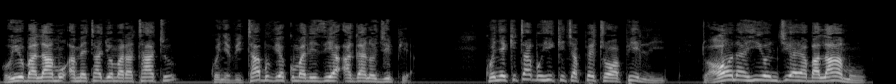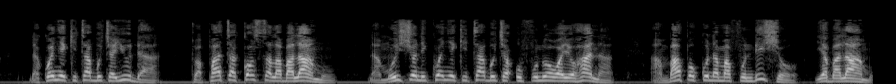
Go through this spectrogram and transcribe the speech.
huyu balamu ametajwa mara tatu kwenye vitabu vya kumalizia agano jipya. Kwenye kitabu hiki cha petro wa pili twaona hiyo njia ya balamu na kwenye kitabu cha yuda twapata kosa la balamu na mwisho ni kwenye kitabu cha ufunuo wa yohana ambapo kuna mafundisho ya balamu.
